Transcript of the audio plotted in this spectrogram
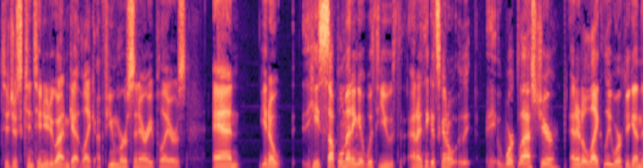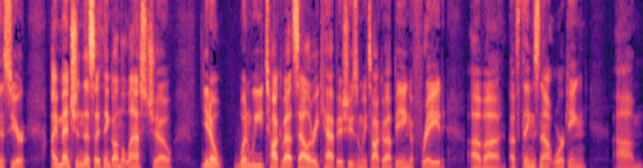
to just continue to go out and get like a few mercenary players, and you know he's supplementing it with youth, and I think it's gonna it worked last year, and it'll likely work again this year. I mentioned this I think on the last show. You know when we talk about salary cap issues and we talk about being afraid of uh of things not working, um,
